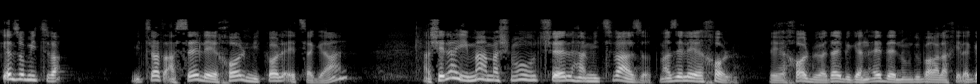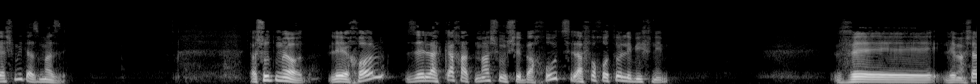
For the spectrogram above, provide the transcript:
כן, זו מצווה. מצוות עשה לאכול מכל עץ הגן. השאלה היא מה המשמעות של המצווה הזאת, מה זה לאכול? לאכול בוודאי בגן עדן, הוא מדובר על אכילה גשמית, אז מה זה? פשוט מאוד, לאכול זה לקחת משהו שבחוץ, להפוך אותו לבפנים. ולמשל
